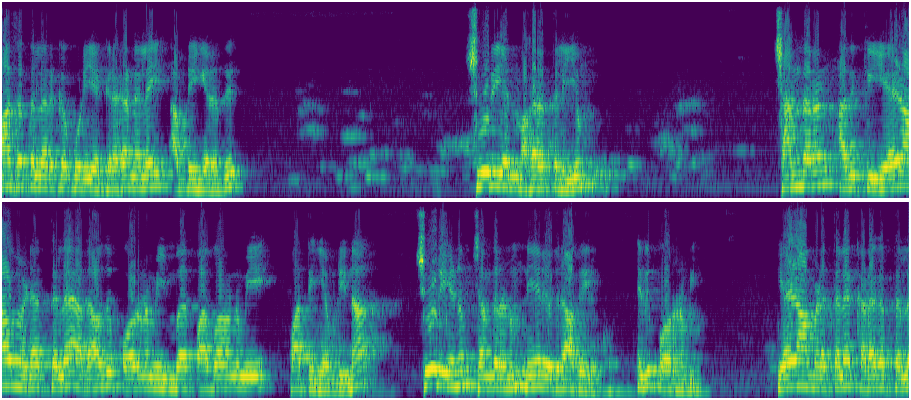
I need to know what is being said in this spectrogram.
மாசத்துல இருக்கக்கூடிய கிரகநிலை அப்படிங்கிறது சூரியன் மகரத்திலையும் சந்திரன் அதுக்கு ஏழாம் இடத்துல அதாவது பௌர்ணமி ப- பௌர்ணமி பார்த்தீங்க அப்படின்னா சூரியனும் சந்திரனும் நேர் எதிராக இருக்கும். இது பௌர்ணமி. ஏழாம் இடத்துல கடகத்துல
